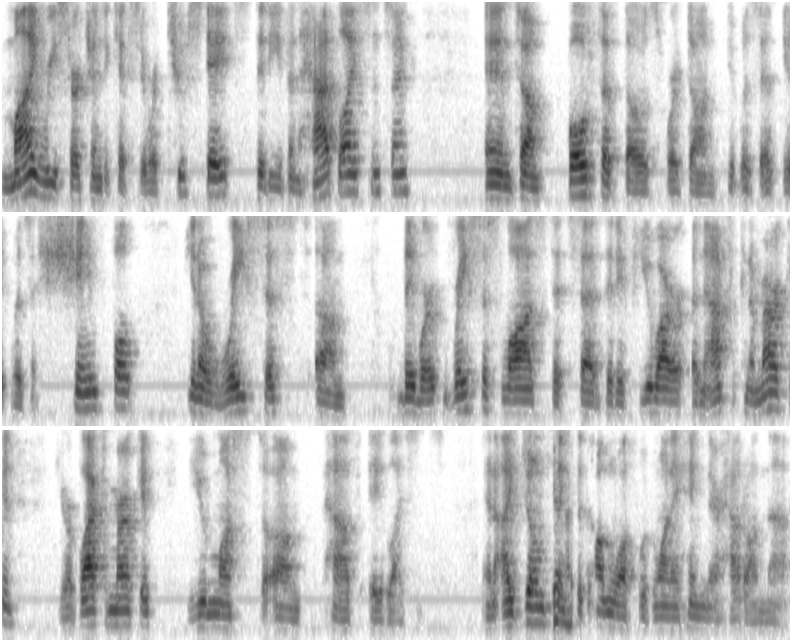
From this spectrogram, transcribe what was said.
my research indicates there were two states that even had licensing, and um, both of those were done. It was a it was a shameful, you know, racist. Um, they were racist laws that said that if you are an African American, you're a Black American, you must um, have a license. And I don't think yeah. the Commonwealth would want to hang their hat on that.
